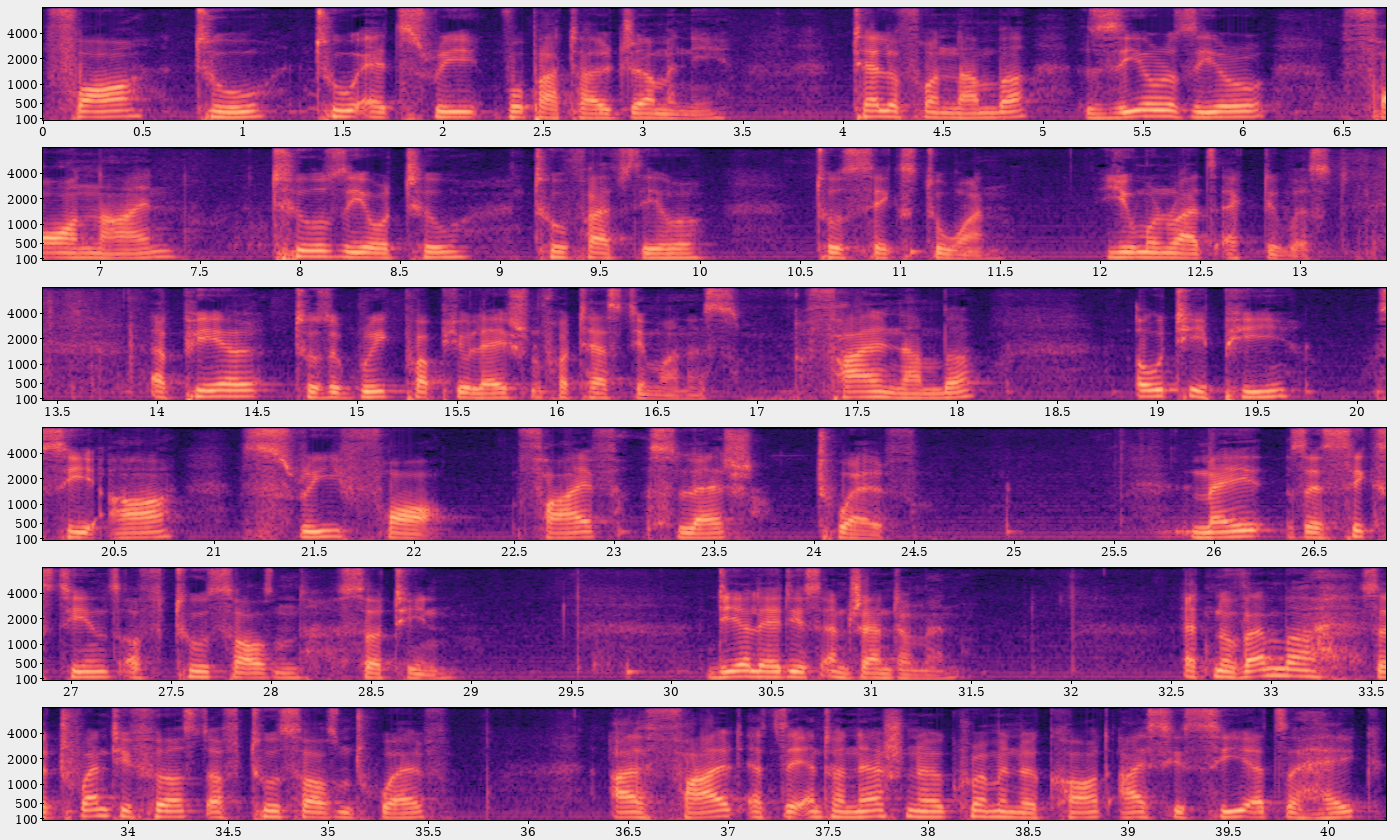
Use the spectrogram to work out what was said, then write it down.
42283 Wuppertal, Germany. Telephone number 0049 202 250 2621. Human rights activist. Appeal to the Greek population for testimonies. File number OTP CR 345 12. May the 16th of 2013. Dear ladies and gentlemen, at November the 21st of 2012, I filed at the International Criminal Court ICC at The Hague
